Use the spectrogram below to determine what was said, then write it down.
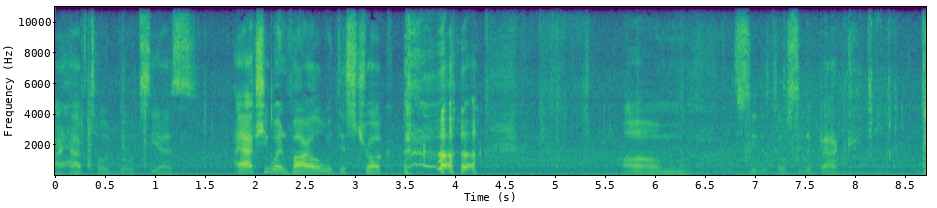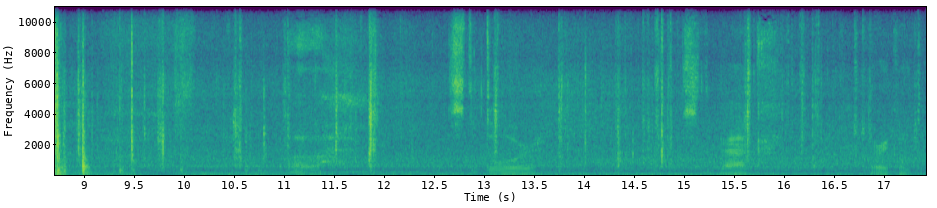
I have towed boats, yes. I actually went viral with this truck. um, let's see, let's go see the back. Uh, it's the door. It's the back. Very comfortable.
